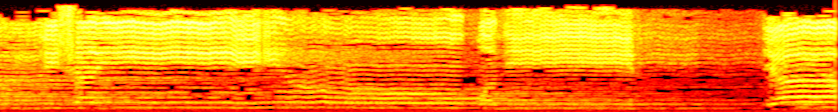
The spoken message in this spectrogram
كل شيء قدير. يا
